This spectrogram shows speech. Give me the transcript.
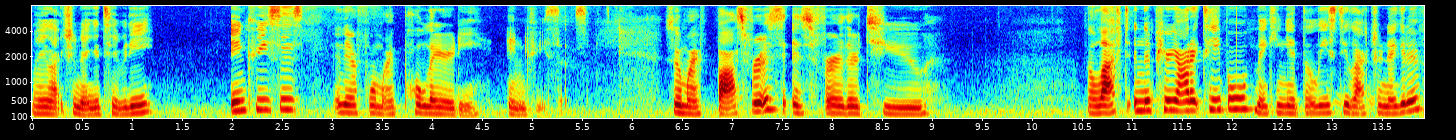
my electronegativity increases and therefore my polarity increases. So my phosphorus is further to the left in the periodic table, making it the least electronegative.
